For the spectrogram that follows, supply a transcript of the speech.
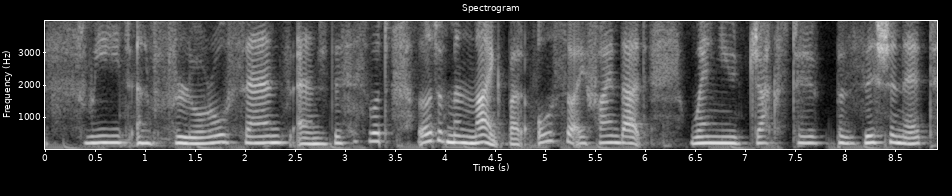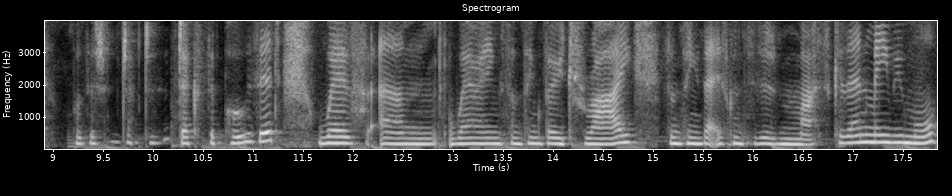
sweet and floral scents and this is what a lot of men like. But also i find that when you juxtaposition it position juxtapose it with um, wearing something very dry something that is considered masculine maybe more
